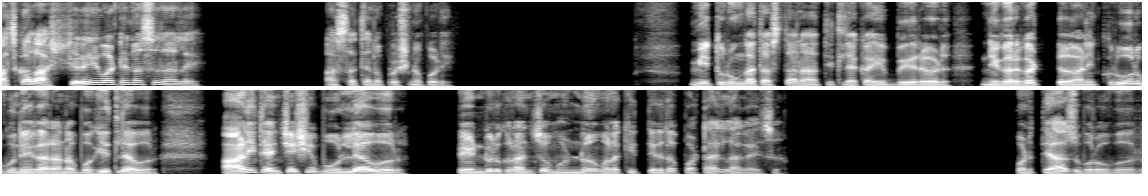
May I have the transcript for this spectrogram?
आजकाल आश्चर्यही वाटेनासं झालंय? असा त्यांना प्रश्न पडे. मी तुरुंगात असताना तिथल्या काही बेरड, निगरगट्ट आणि क्रूर गुन्हेगारांना बघितल्यावर आणि त्यांच्याशी बोलल्यावर तेंडुलकरांचं म्हणणं मला कित्येकदा पटायला लागायचं. पण त्याचबरोबर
